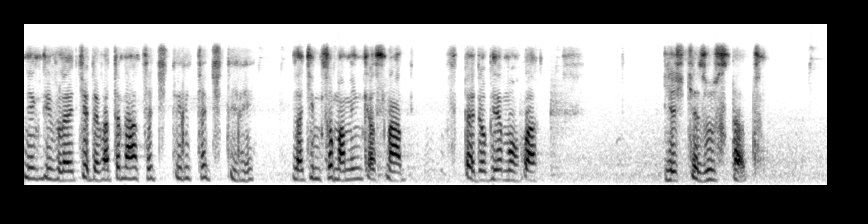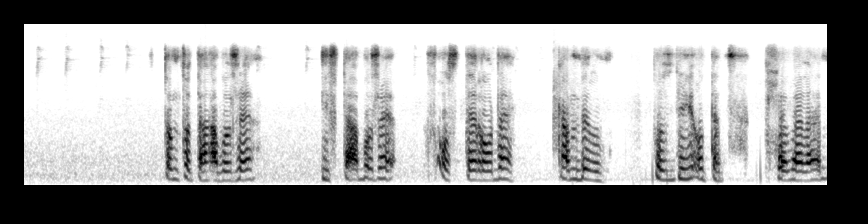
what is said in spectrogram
někdy v létě 1944, zatímco maminka snad v té době mohla ještě zůstat. V tomto táboře i v táboře v Osterode, kam byl později otec převelen,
